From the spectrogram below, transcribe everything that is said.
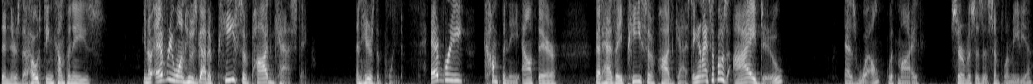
then there's the hosting companies. You know, everyone who's got a piece of podcasting. And here's the point every company out there that has a piece of podcasting, and I suppose I do as well with my services at Simpler Media.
